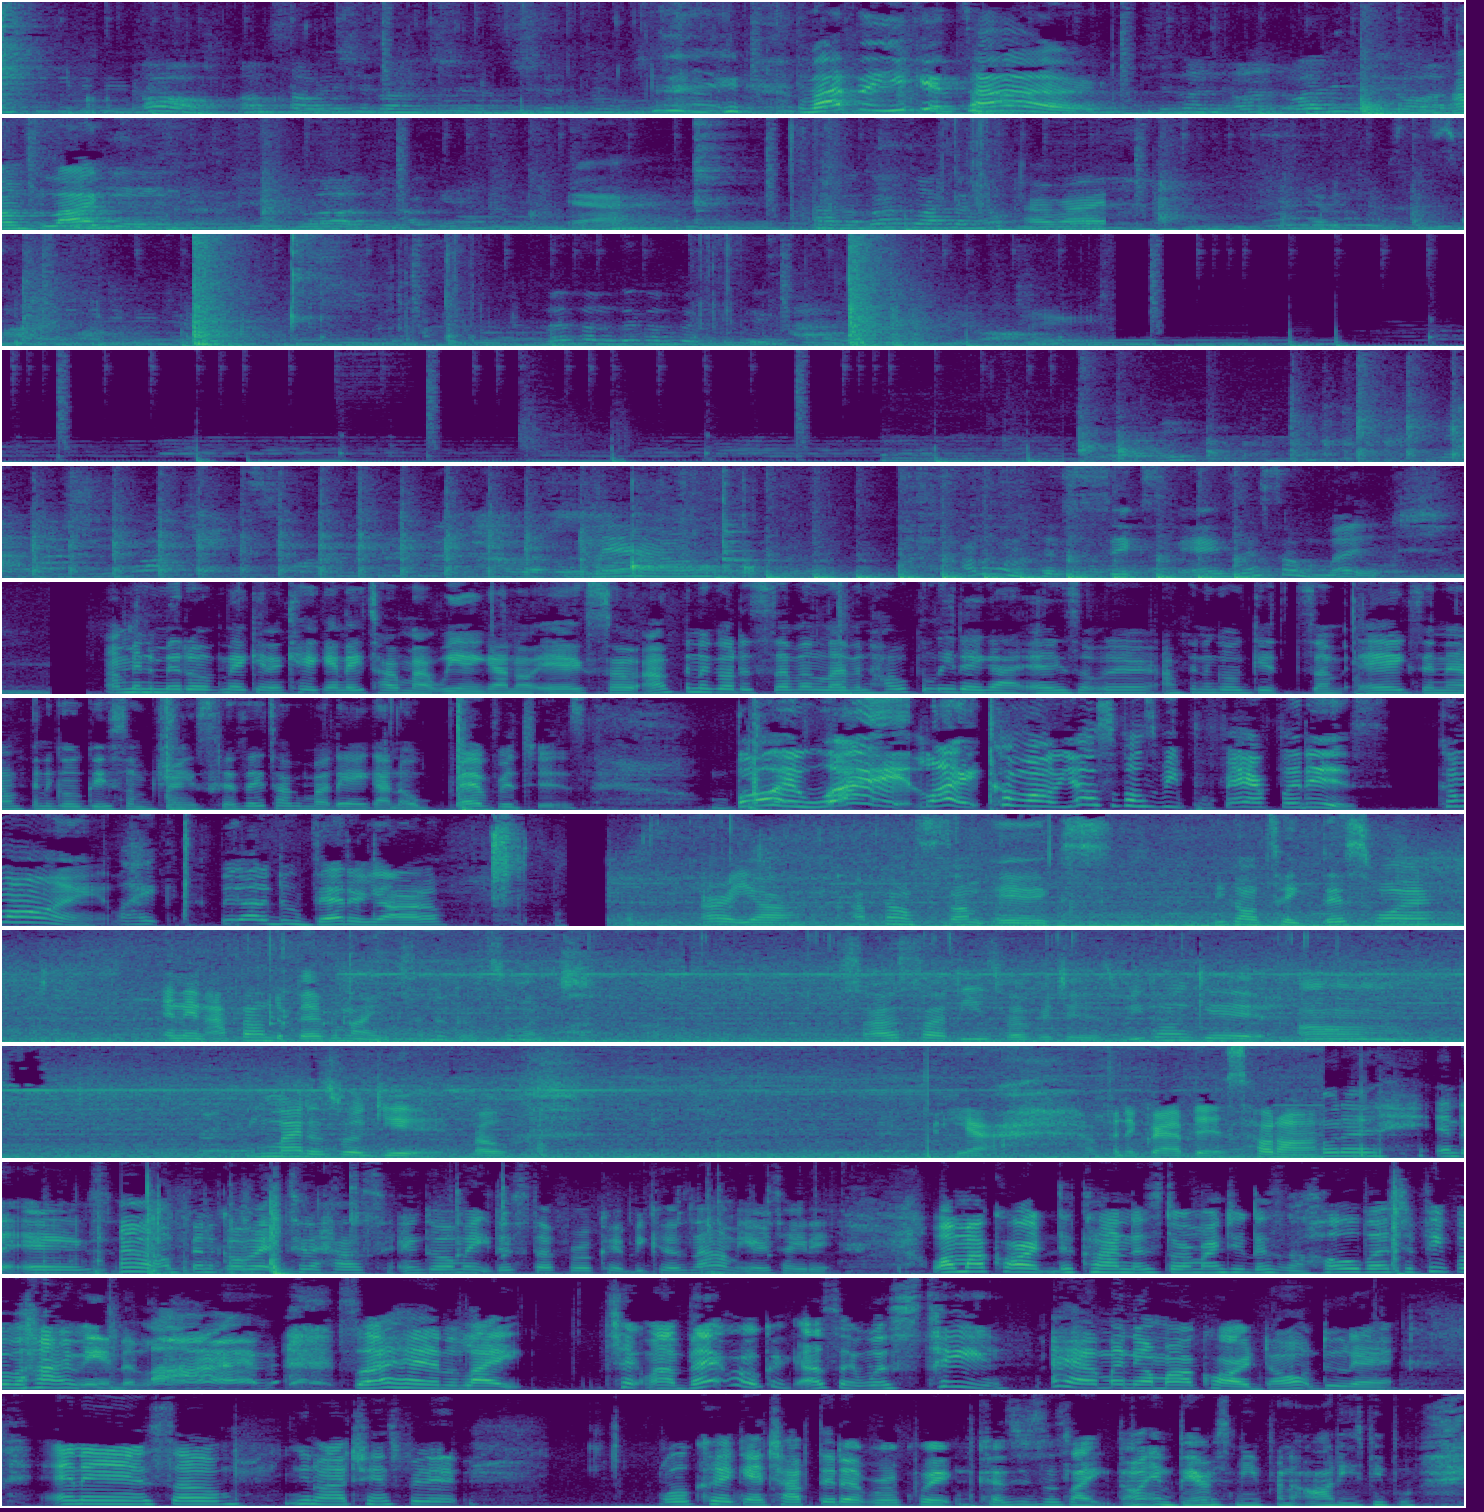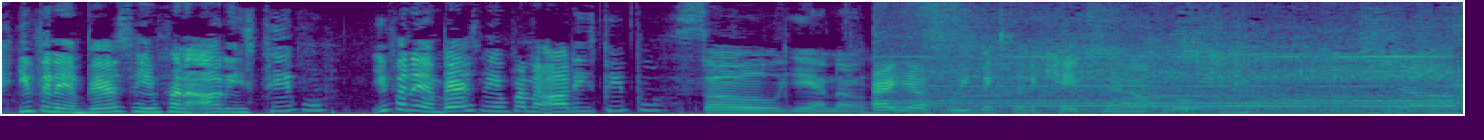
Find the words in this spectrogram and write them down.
Oh, I'm sorry. She's on. She's, she's, Martha, you can talk. she's on, on. What is it on? I'm vlogging. She's vlogging. Okay. Yeah. Have a good class. All right. Let them. Let them take the cake. I'm in the middle of making a cake and they talking about we ain't got no eggs. So I'm finna go to 7-Eleven. Hopefully they got eggs over there. I'm finna go get some eggs and then I'm finna go get some drinks because they talking about they ain't got no beverages. Boy, what? Like, come on. Y'all supposed to be prepared for this. Come on. Like, we gotta do better, y'all. Alright, y'all. I found some eggs. We gonna take this one. And then I found a beverage. I'm not finna do too much. So I saw these beverages. We gonna get um we might as well get both. yeah, I'm finna grab this. Hold on. Soda and the eggs. Now I'm finna go back to the house and go make this stuff real quick because now I'm irritated. While my car declined in the store, mind you, there's a whole bunch of people behind me in the line. So I had to like check my back real quick. I said, what's tea? I have money on my card. Don't do that. And then so, you know, I transferred it real quick and chopped it up real quick because it's just like don't embarrass me in front of all these people. You finna embarrass me in front of all these people? You finna embarrass me in front of all these people? So yeah no. All right y'all so we mixing the cake now.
